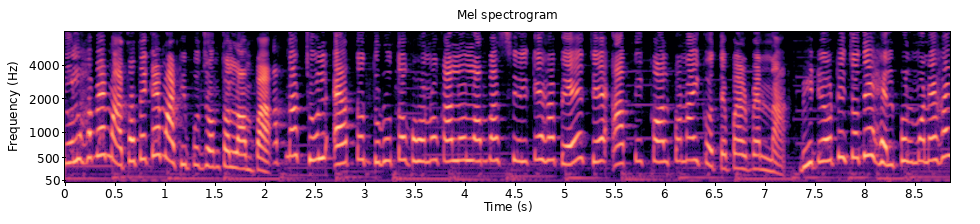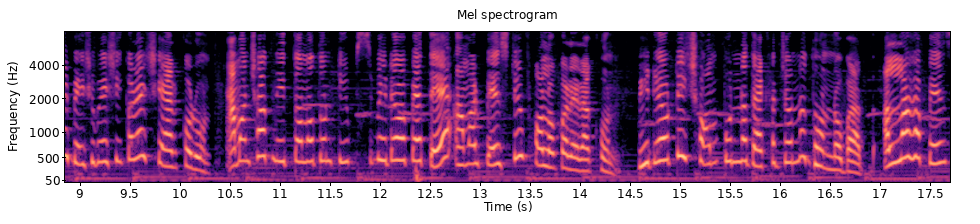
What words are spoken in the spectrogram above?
চুল হবে মাথা থেকে মাটি পর্যন্ত লম্বা। চুল এত দ্রুত ঘন কালো লম্বা সিল্কে হবে যে আপনি কল্পনাই করতে পারবেন না। ভিডিওটি যদি হেল্পফুল মনে হয়, বেশি বেশি করে শেয়ার করুন। এমন সব নিত্য নতুন টিপস ভিডিও পেতে আমার পেজটি ফলো করে রাখুন। ভিডিওটি সম্পূর্ণ দেখার জন্য ধন্যবাদ। আল্লাহ হাফেজ।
